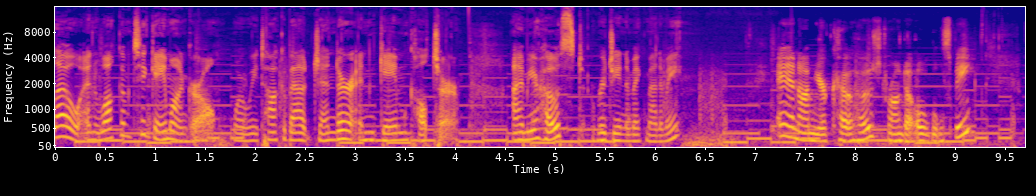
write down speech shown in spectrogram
Hello, and welcome to Game On Girl, where we talk about gender and game culture. I'm your host, Regina McMenemy. And I'm your co host, Rhonda Oglesby.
